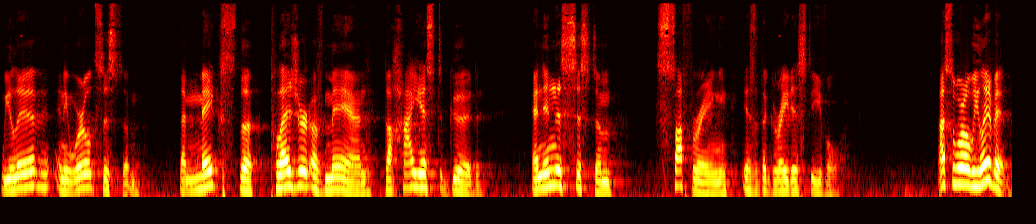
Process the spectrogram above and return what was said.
we live in a world system that makes the pleasure of man the highest good. And in this system, suffering is the greatest evil. That's the world we live in.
